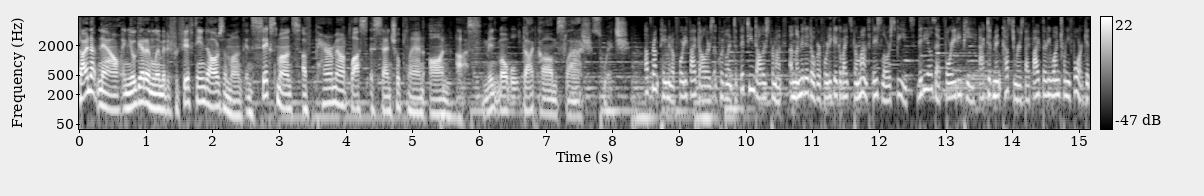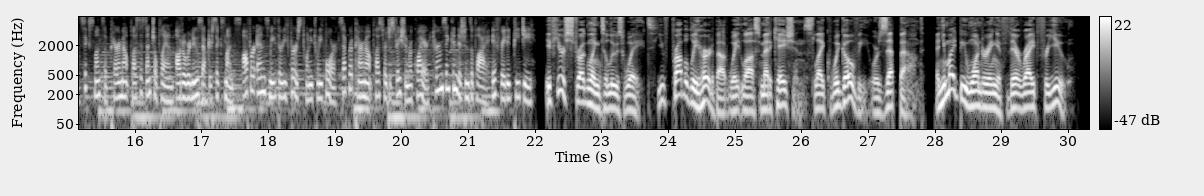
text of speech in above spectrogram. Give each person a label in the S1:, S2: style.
S1: Sign up now and you'll get unlimited for $15 a month and six months of Paramount Plus Essential Plan on us. Mintmobile.com slash switch.
S2: Upfront payment of $45 equivalent to $15 per month. Unlimited over 40 gigabytes per month. Face lower speeds. Videos at 480p. Active Mint customers by 531.24 get six months of Paramount Plus Essential Plan. Auto renews after six months. Offer ends May 31st, 2024. Separate Paramount Plus registration required. Terms and conditions apply if rated PG.
S3: If you're struggling to lose weight, you've probably heard about weight loss medications like Wigovi or Zepbound and you might be wondering if they're right for you.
